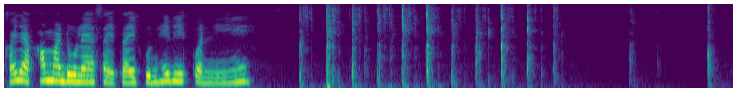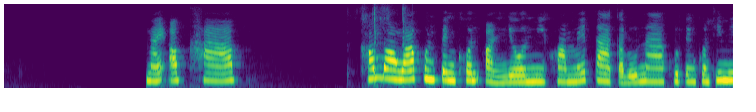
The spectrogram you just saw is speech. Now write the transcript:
เขาอยากเข้ามาดูแลใส่ใจคุณให้ดีกว่านี้ Knight of Cups เขามองว่าคุณเป็นคนอ่อนโยน มีความเมตตากรุณา คุณเป็นคนที่มี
